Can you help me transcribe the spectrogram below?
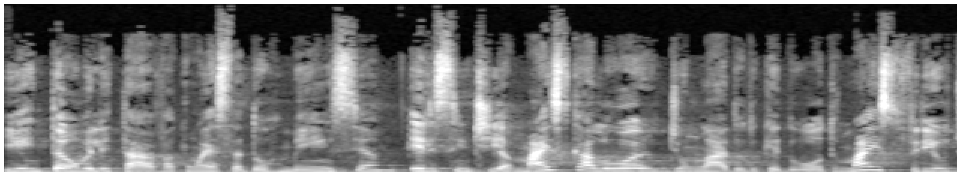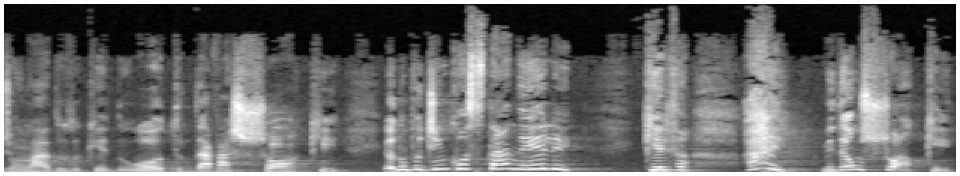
E então ele estava com essa dormência, ele sentia mais calor de um lado do que do outro, mais frio de um lado do que do outro, dava choque. Eu não podia encostar nele, que ele falava, ai, me deu um choque.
